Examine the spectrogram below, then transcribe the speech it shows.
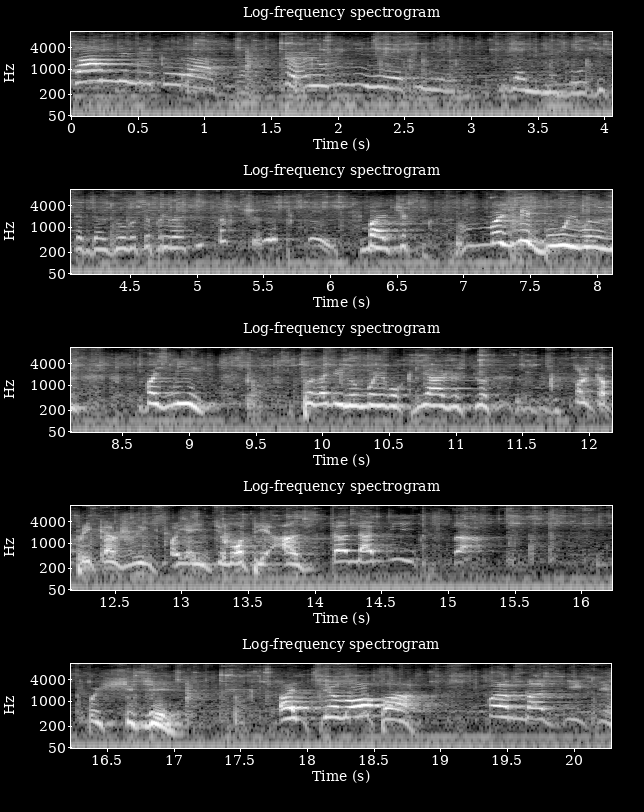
сам, великий Раджа. Эй, нет, нет, я не могу, ведь тогда золото превратится в черепки. Мальчик, возьми буйвола, возьми половину моего княжества, только прикажи своей антилопе остановиться. Пощади. Антилопа, помогите.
